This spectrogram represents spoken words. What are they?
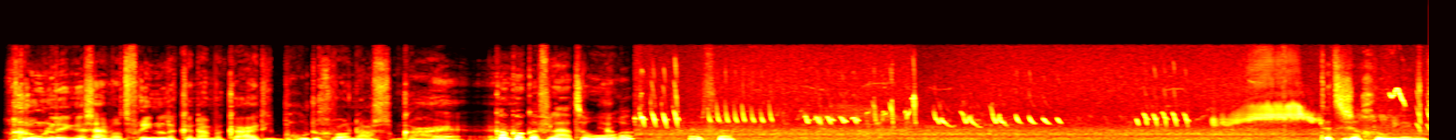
Groenlingen zijn wat vriendelijker naar elkaar. Die broeden gewoon naast elkaar. kan ik ook Eh, even laten horen? Even. Dit is een groenling.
